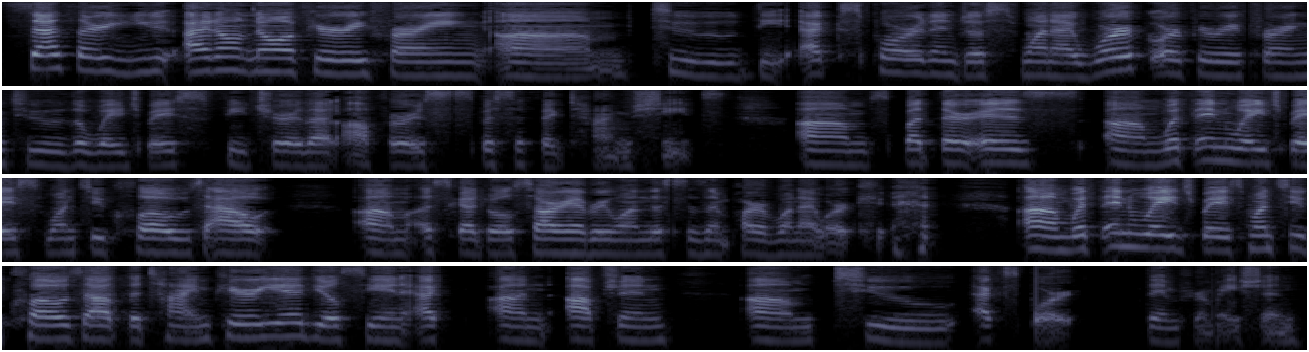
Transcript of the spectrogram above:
Seth, are you? I don't know if you're referring um, to the export and just when I work, or if you're referring to the wage-based feature that offers specific timesheets. Um, but there is um, within wage-based, once you close out um, a schedule. Sorry, everyone, this isn't part of when I work. um, within wage-based, once you close out the time period, you'll see an, an option um, to export the information.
